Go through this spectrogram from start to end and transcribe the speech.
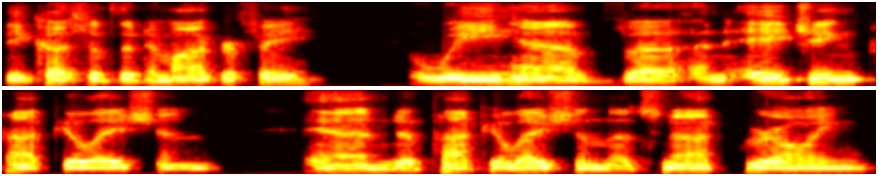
because of the demography. We have uh, an aging population and a population that's not growing,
